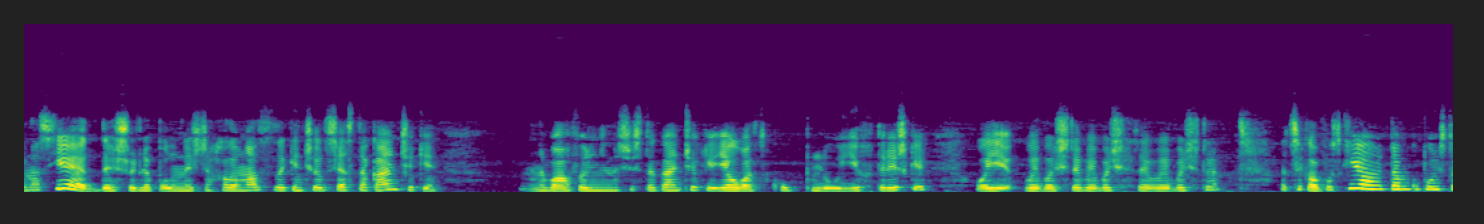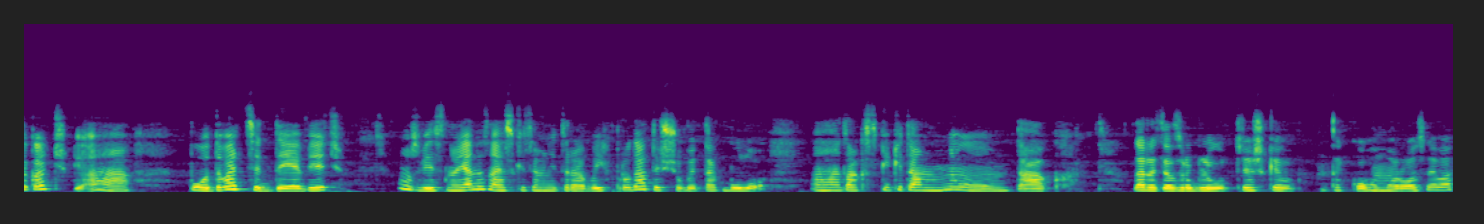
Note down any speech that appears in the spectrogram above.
в нас є дещо для полуничних, але в нас закінчилися стаканчики. Вафельні наші стаканчики. Я у вас куплю їх трішки. Ой, вибачте, вибачте, вибачте. А цікаво, поскільки я там купую стаканчики? Ага, по 29. Ну, звісно, я не знаю, скільки мені треба їх продати, щоб так було. Ага, так, скільки там, ну, так. Зараз я зроблю трішки такого морозива.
